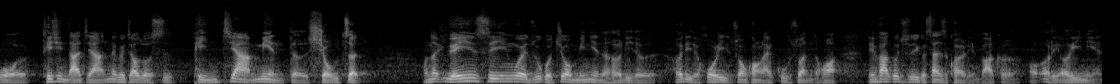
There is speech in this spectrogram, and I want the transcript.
我提醒大家，那个叫做是平价面的修正。哦，那原因是因为如果就明年的合理的合理的获利状况来估算的话，联发科就是一个三十块的联发科哦，二零二一年。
